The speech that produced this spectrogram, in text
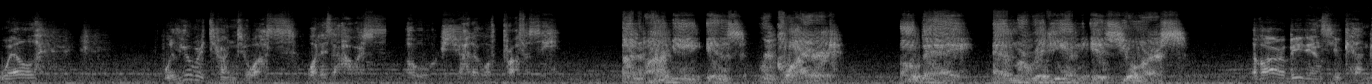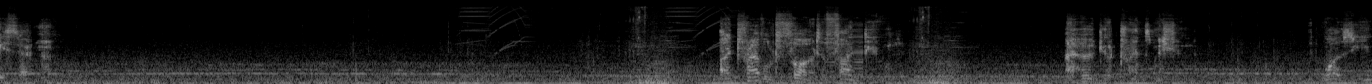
Will... Will you return to us what is ours, O shadow of prophecy? An army is required. Obey, and Meridian is yours. Of our obedience you can be certain. I traveled far to find you. I heard your transmission. It was you,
